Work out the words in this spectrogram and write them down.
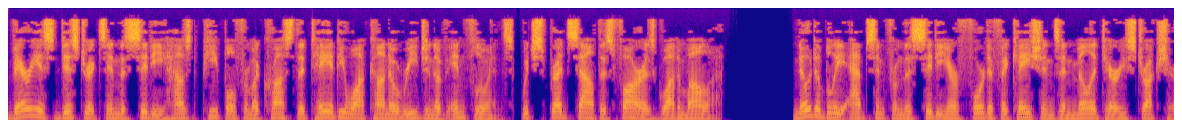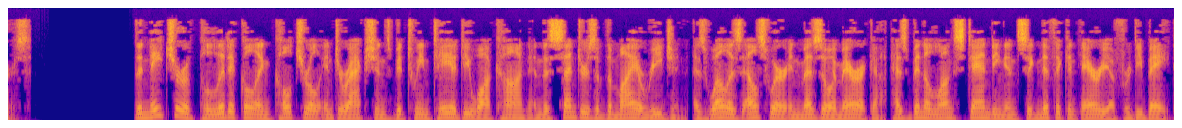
Various districts in the city housed people from across the Teotihuacano region of influence, which spread south as far as Guatemala. Notably absent from the city are fortifications and military structures. The nature of political and cultural interactions between Teotihuacan and the centers of the Maya region as well as elsewhere in Mesoamerica has been a long-standing and significant area for debate.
